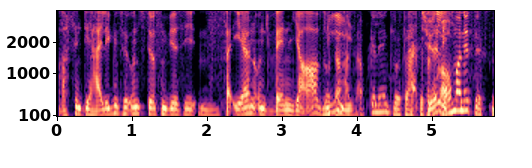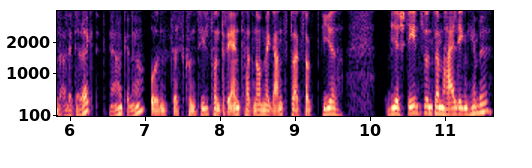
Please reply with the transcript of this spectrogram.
Was sind die Heiligen für uns? Dürfen wir sie mhm. verehren und wenn ja, wie? Luther hat es abgelehnt. Luther hat Natürlich. gesagt, brauchen wir nicht, wir sind alle direkt. Ja, genau. Und das Konzil von Trient hat nochmal ganz klar gesagt, wir wir stehen zu unserem heiligen Himmel.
